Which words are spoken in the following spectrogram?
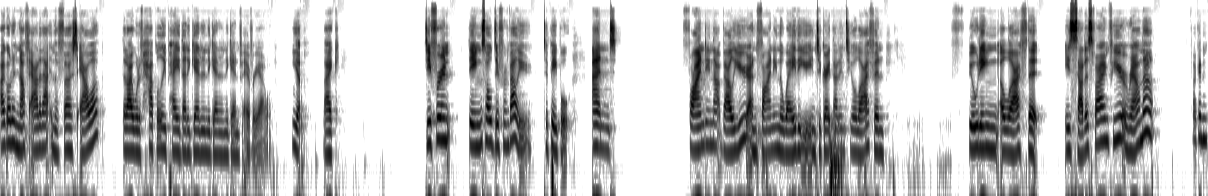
I got enough out of that in the first hour that I would have happily paid that again and again and again for every hour. Yeah. Like, different things hold different value to people. And finding that value and finding the way that you integrate that into your life and building a life that is satisfying for you around that, fucking,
